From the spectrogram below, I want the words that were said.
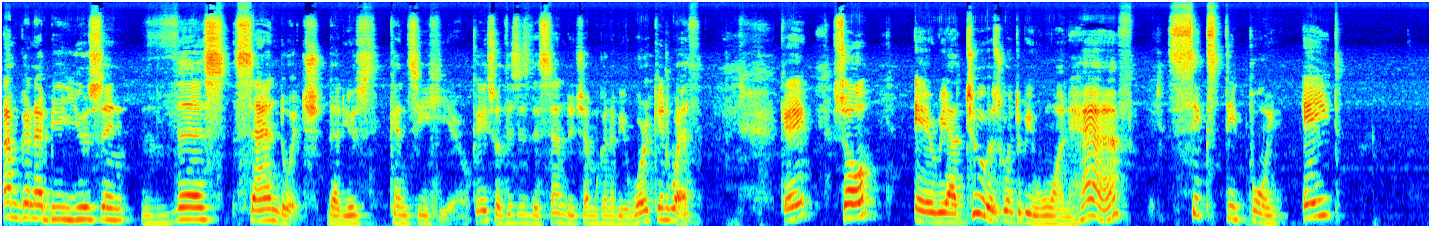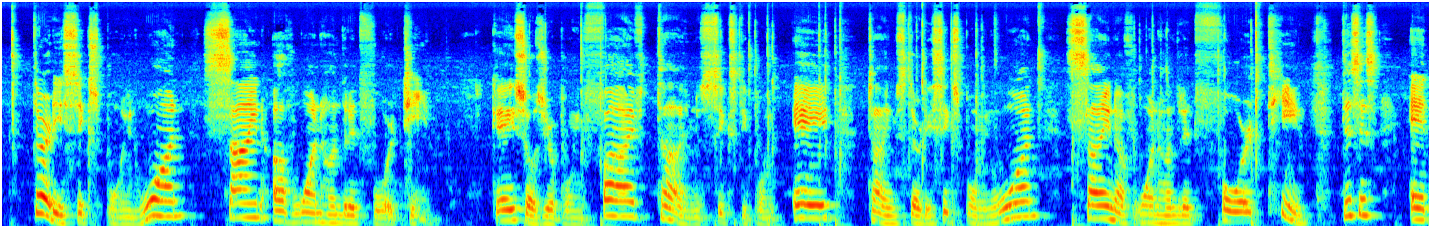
I'm gonna be using this sandwich that you can see here. Okay, so this is the sandwich I'm gonna be working with. Okay, so area 2 is going to be 1 half 60.8 36.1 sine of 114 okay so 0.5 times 60.8 times 36.1 sine of 114 this is a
